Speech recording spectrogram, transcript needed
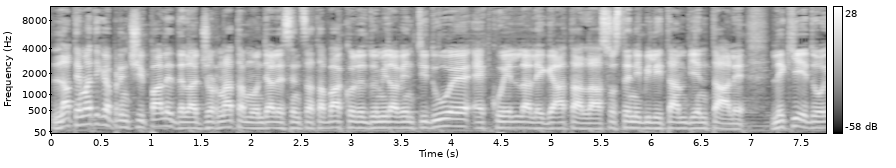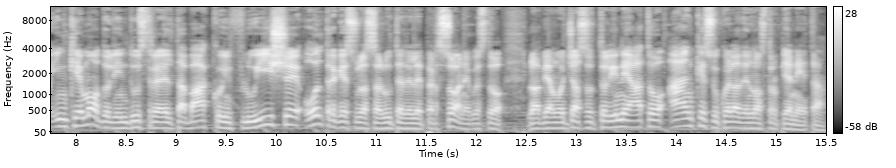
La tematica principale della giornata mondiale senza tabacco del 2022 è quella legata alla sostenibilità ambientale. Le chiedo in che modo l'industria del tabacco influisce, oltre che sulla salute delle persone, questo lo abbiamo già sottolineato, anche su quella del nostro pianeta.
